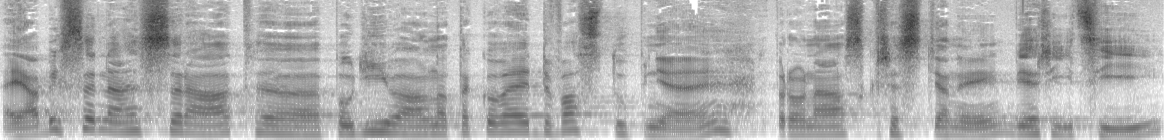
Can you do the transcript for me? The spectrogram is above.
A já bych se dnes rád eh, podíval na takové dva stupně pro nás křesťany věřící,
